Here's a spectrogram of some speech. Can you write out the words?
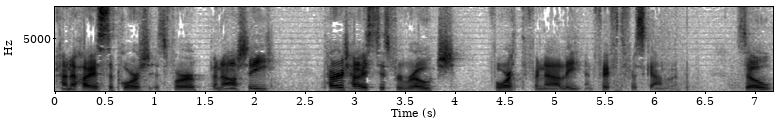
kind of highest support is for Banotti. Third highest is for Roche. Fourth for Nally, and fifth for Scanlon. So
